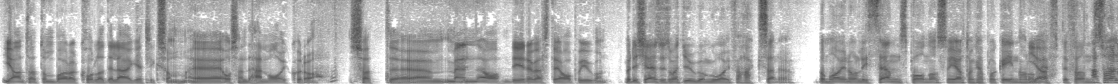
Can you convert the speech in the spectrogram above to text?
Jag antar att de bara kollade läget. Liksom. Eh, och sen det här med AIK. Då. Så att, eh, men ja, det är det bästa jag har på Djurgården. Men det känns ju som att Djurgården går ju för Haxa nu. De har ju någon licens på honom som gör att de kan plocka in honom Ja. efter fönstret. Alltså han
